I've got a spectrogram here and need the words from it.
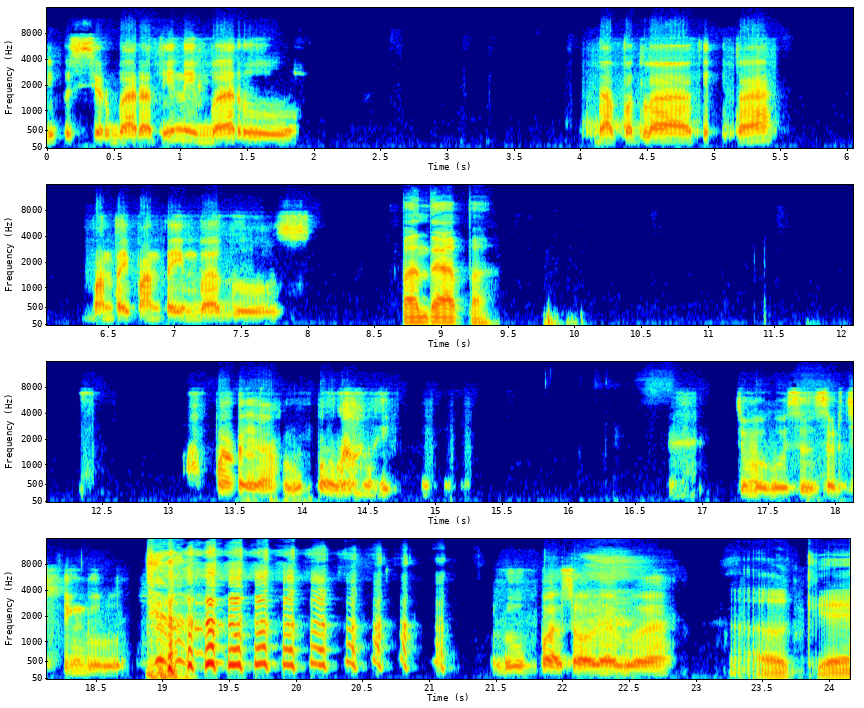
di pesisir barat ini baru dapatlah kita pantai-pantai yang bagus. pantai apa? Apa ya? Lupa gue coba gue searching dulu. Lupa soalnya gue oke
